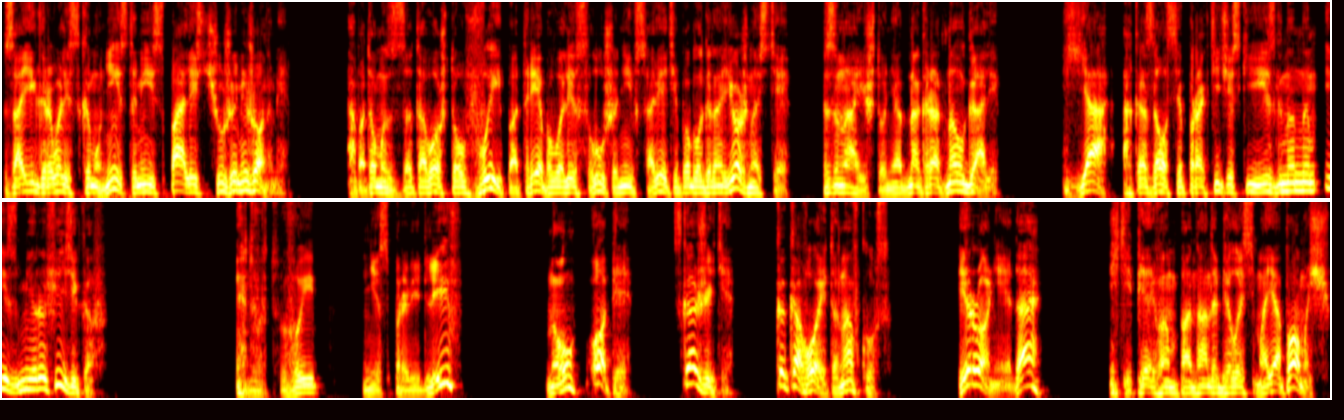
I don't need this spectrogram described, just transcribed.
заигрывали с коммунистами и спали с чужими женами. А потом из-за того, что вы потребовали слушаний в Совете по благонадежности, зная, что неоднократно лгали, я оказался практически изгнанным из мира физиков. Эдвард, вы несправедлив? Ну, Опи, скажите, каково это на вкус? Ирония, да? И теперь вам понадобилась моя помощь.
